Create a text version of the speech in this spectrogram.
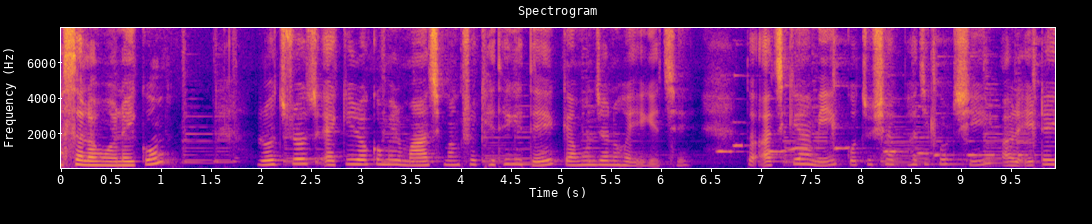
আসসালামু আলাইকুম। রোজ রোজ একই রকমের মাছ, মাংস খেতে খেতে কেমন যেন হয়ে গেছে। তো আজকে আমি কচু শাক ভাজি করছি আর এটাই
